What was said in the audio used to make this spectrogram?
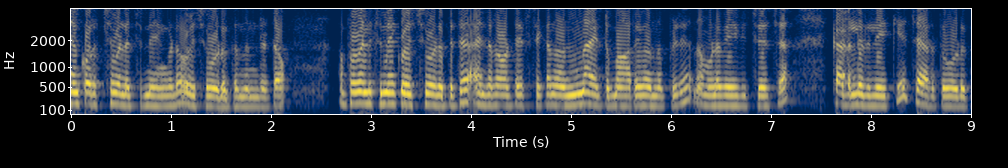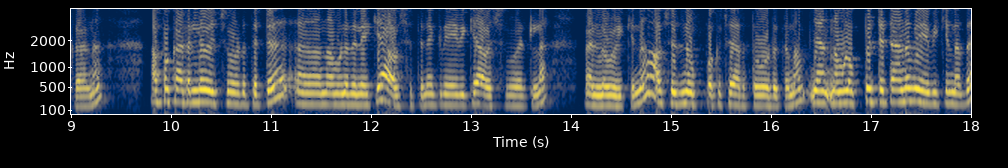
ഞാൻ കുറച്ച് വെളിച്ചെണ്ണയും കൂടെ ഒഴിച്ചു കൊടുക്കുന്നുണ്ട് കേട്ടോ. അപ്പോൾ വെളിച്ചെണ്ണയൊക്കെ ഒഴിച്ചു കൊടുത്തിട്ട് അതിന്റെ റോ ടേസ്റ്റൊക്കെ നന്നായിട്ട് മാറി വന്നപ്പോൾ നമ്മൾ വേവിച്ച് വെച്ച കടൽ ഇതിലേക്ക് ചേർത്ത് കൊടുക്കുകയാണ്. അപ്പോൾ കടല ഒഴിച്ചു കൊടുത്തിട്ട് നമ്മളിതിലേക്ക് ആവശ്യത്തിന് ഗ്രേവിക്ക് ആവശ്യമായിട്ടുള്ള വെള്ളം ഒഴിക്കണം ആവശ്യത്തിന് ഉപ്പൊക്കെ ചേർത്ത് കൊടുക്കണം. ഞാൻ നമ്മൾ ഉപ്പിട്ടിട്ടാണ് വേവിക്കുന്നത്.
